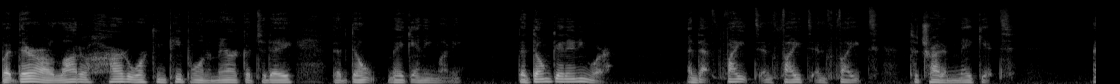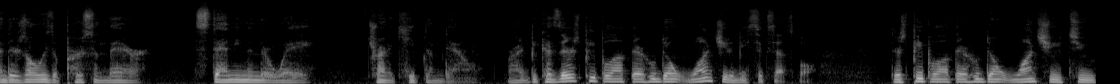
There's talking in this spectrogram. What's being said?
But there are a lot of hardworking people in America today that don't make any money, that don't get anywhere, and that fight and fight and fight to try to make it. And there's always a person there standing in their way, trying to keep them down, right? Because there's people out there who don't want you to be successful. There's people out there who don't want you to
